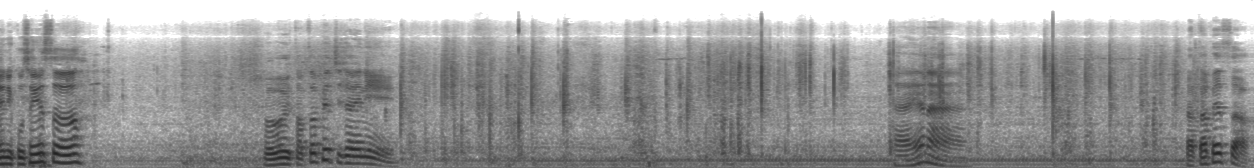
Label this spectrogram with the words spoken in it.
자연이 고생했어. 어이 답답했지 자연이. 자연아. 답답했어.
